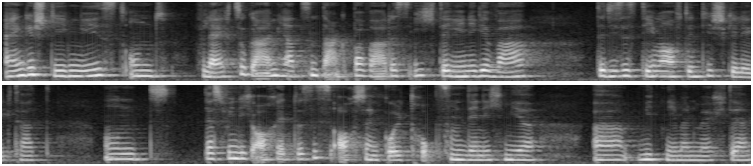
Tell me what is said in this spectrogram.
eingestiegen ist und vielleicht sogar im Herzen dankbar war, dass ich derjenige war, der dieses Thema auf den Tisch gelegt hat. Und das finde ich auch etwas, ist auch so ein Goldtropfen, den ich mir äh, mitnehmen möchte.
